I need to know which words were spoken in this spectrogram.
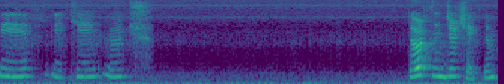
1 2 3 4 zincir çektim.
